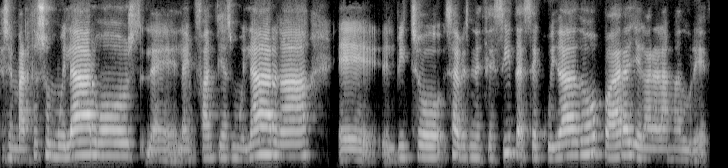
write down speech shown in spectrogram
los embarazos son muy largos, la, infancia es muy larga, eh, el bicho, ¿sabes?, necesita ese cuidado para llegar a la madurez.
